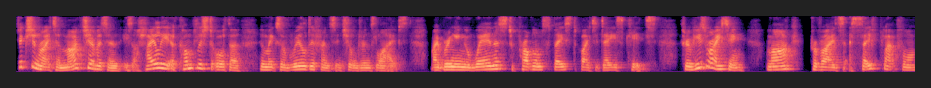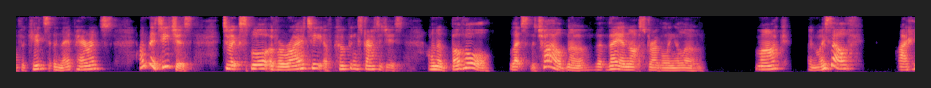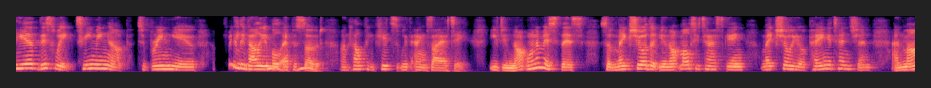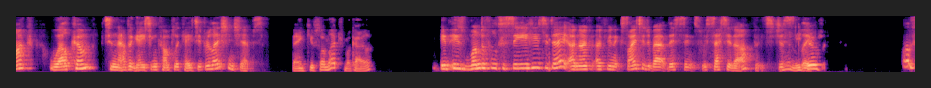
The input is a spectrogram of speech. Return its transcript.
Fiction writer Mark Cheverton is a highly accomplished author who makes a real difference in children's lives by bringing awareness to problems faced by today's kids. Through his writing, Mark provides a safe platform for kids and their parents and their teachers to explore a variety of coping strategies and above all, lets the child know that they are not struggling alone. Mark and myself are here this week teaming up to bring you really valuable mm-hmm. episode on helping kids with anxiety. You do not want to miss this. So make sure that you're not multitasking. Make sure you're paying attention. And Mark, welcome to Navigating Complicated Relationships. Thank you so much, Michaela. It is wonderful to see you here today. And I've, I've been excited about this since we set it up. It's just yeah, me like. Too.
